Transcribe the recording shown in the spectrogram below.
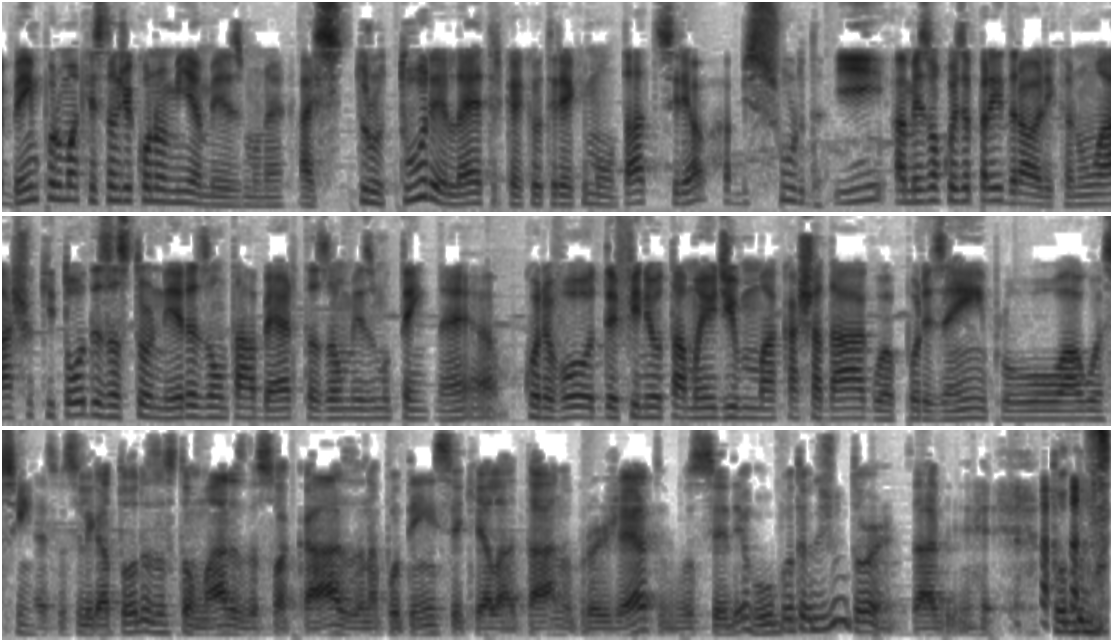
é bem por uma questão de economia mesmo, né? A estrutura elétrica que eu teria que montar seria absurda. E a mesma coisa para hidráulica, não acho que todas as torneiras vão estar abertas ao mesmo tempo, né? Quando eu vou definir o tamanho de uma caixa d'água, por exemplo, ou algo assim. É, se você ligar todas as tomadas da sua casa na potência que ela tá no projeto, você derruba o teu disjuntor, sabe? Todo mundo...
